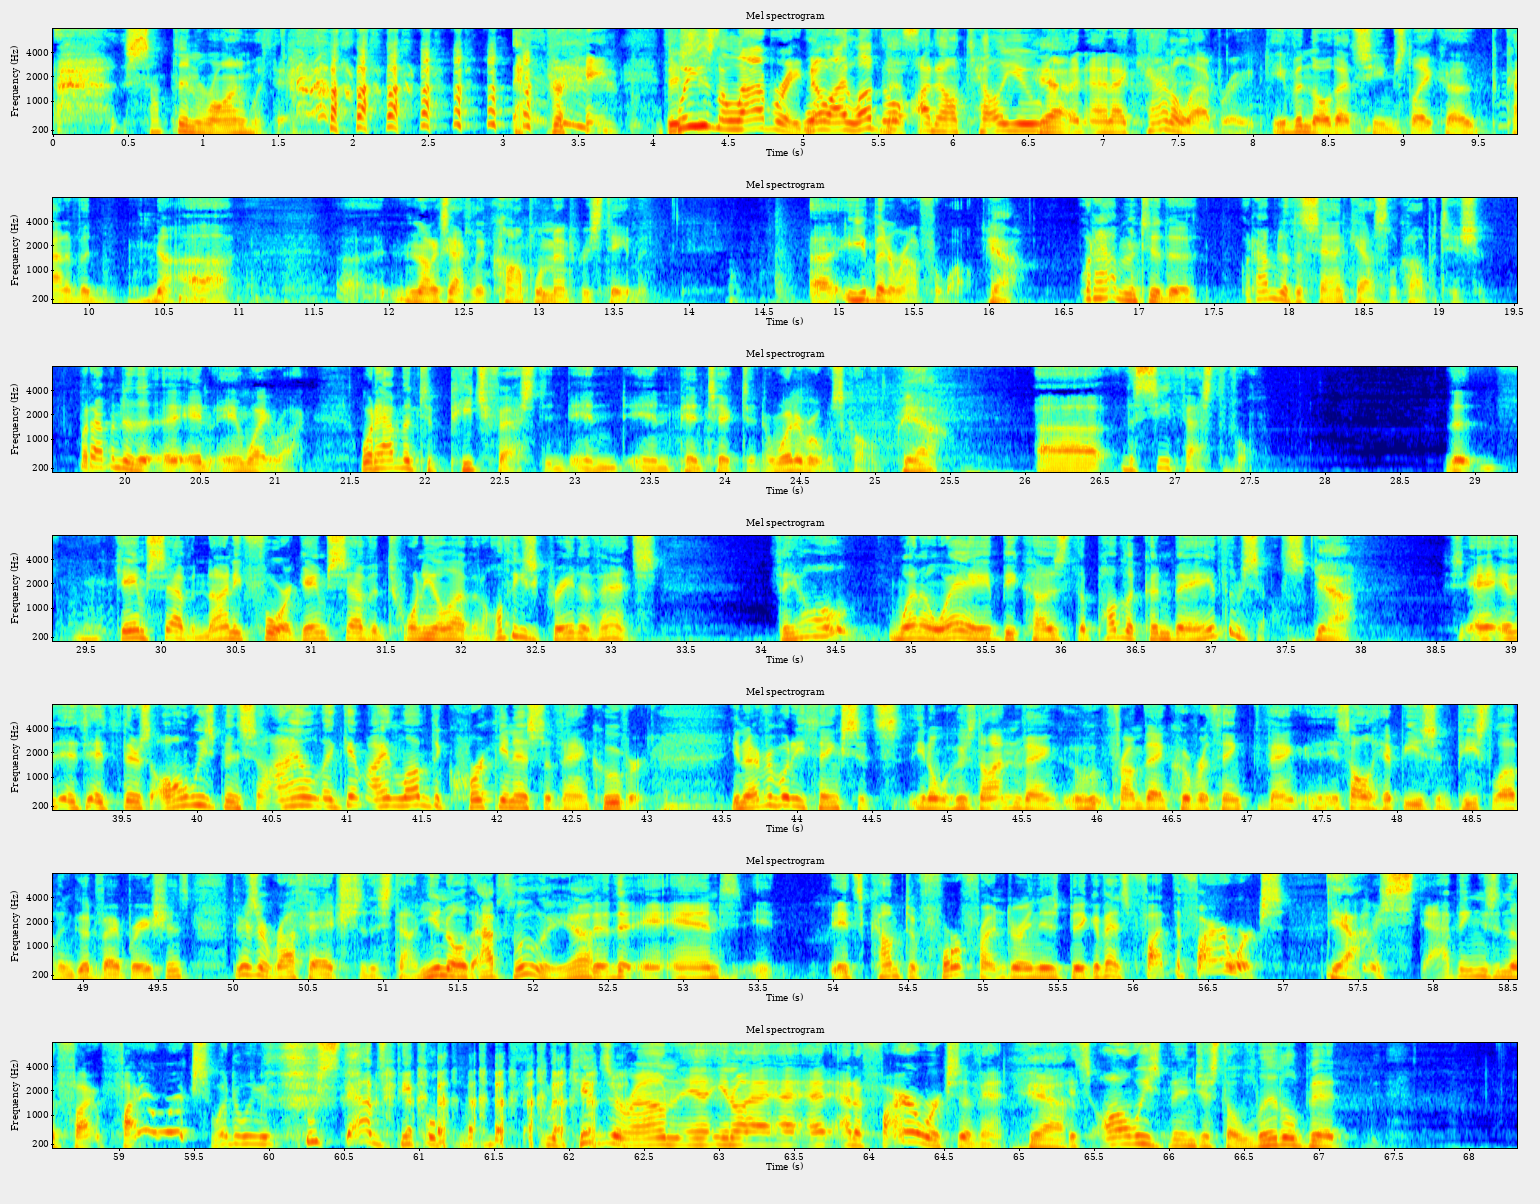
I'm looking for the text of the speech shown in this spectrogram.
something wrong with it. right? There's Please just- elaborate. no, I love no, this. and I'll tell you, Yeah. and, and I can elaborate, even though that seems like a kind of a uh, uh, not exactly a complimentary statement. Uh, you've been around for a while. yeah. What happened to the What happened to the Sandcastle competition? What happened to the in, in White Rock? What happened to Peach Fest in, in in Penticton or whatever it was called? Yeah. Uh, the Sea Festival. The Game 7, 94, Game 7, 2011, all these great events, they all went away because the public couldn't behave themselves. Yeah. It- it- it- there's always been so. I again, I love the quirkiness of Vancouver. You know, everybody thinks it's you know who's not in Van, from Vancouver think Van, it's all hippies and peace, love, and good vibrations. There's a rough edge to this town. You know that Absolutely. Yeah. the, the, and it, it's come to forefront during these big events. Fi- the fireworks. Yeah. There's stabbings in the fire, fireworks. What do we? Who stabs people with kids around? uh, You know, at, at, at a fireworks event. Yeah. It's always been just a little bit.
